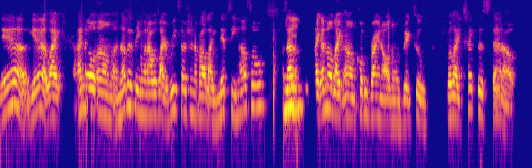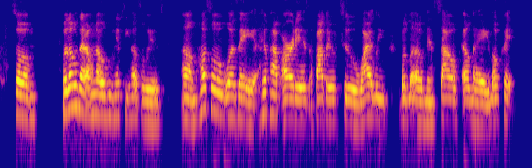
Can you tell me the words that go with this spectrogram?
Yeah, yeah. Like I know um another thing when I was like researching about like Nipsey Hussle, mm-hmm. I, like I know like um Kobe Bryant them was big too. But like, check this stat out. So, um, for those that don't know who Nipsey Hussle is, um, Hussle was a hip hop artist, a father of two, widely beloved in South LA. Locate,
